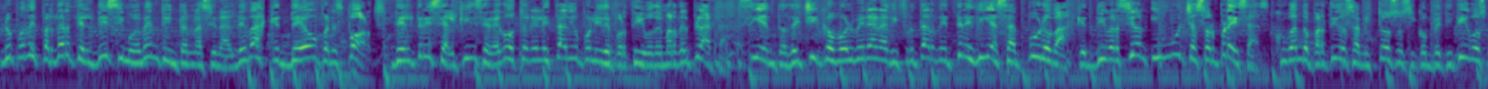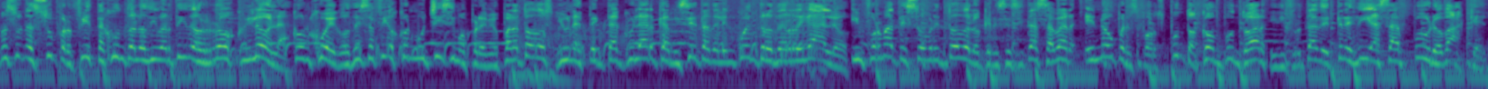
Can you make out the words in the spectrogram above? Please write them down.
no podés perderte el décimo evento internacional de básquet de Open Sports, del 13 al 15 de agosto en el Estadio Polideportivo de Mar del Plata. Cientos de chicos volverán a disfrutar de tres días a puro básquet, diversión y muchas sorpresas, jugando partidos amistosos y competitivos, más una super fiesta junto a los divertidos Rosco y Lola, con juegos, desafíos con muchísimos premios para todos y una espectacular camiseta del encuentro de regalo. Informate sobre todo lo que necesitas saber en opensports.com.ar y disfruta de tres días a puro básquet.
